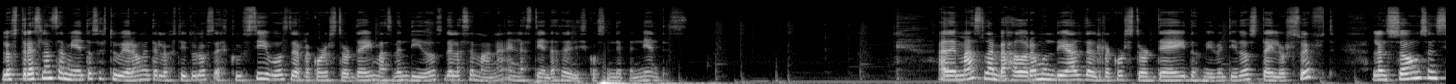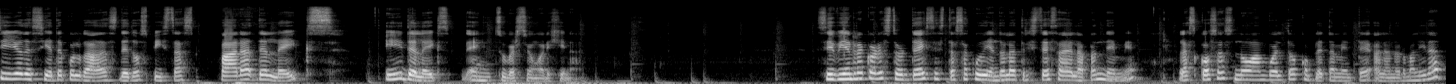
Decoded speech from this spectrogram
Los tres lanzamientos estuvieron entre los títulos exclusivos del Record Store Day más vendidos de la semana en las tiendas de discos independientes. Además, la embajadora mundial del Record Store Day 2022, Taylor Swift, lanzó un sencillo de 7 pulgadas de dos pistas para The Lakes y The Lakes en su versión original. Si bien Record Store Day se está sacudiendo la tristeza de la pandemia, las cosas no han vuelto completamente a la normalidad.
